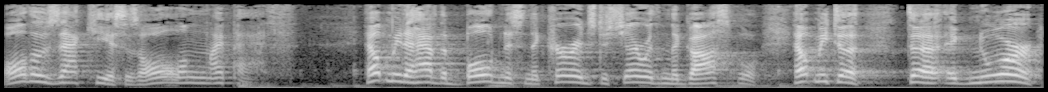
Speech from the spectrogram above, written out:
all those Zacchaeuses all along my path. Help me to have the boldness and the courage to share with them the gospel. Help me to, to ignore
